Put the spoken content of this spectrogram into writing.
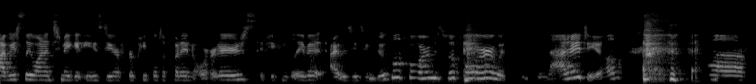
obviously wanted to make it easier for people to put in orders. If you can believe it, I was using Google Forms before, which is not ideal. um,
